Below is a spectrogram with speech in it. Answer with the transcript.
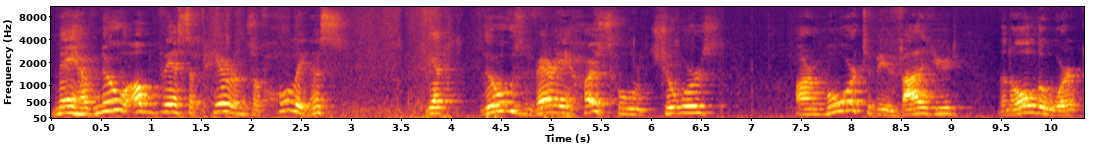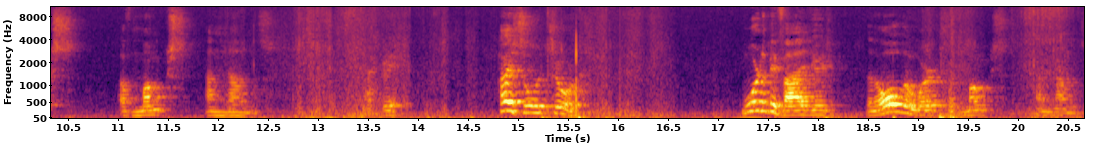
may have no obvious appearance of holiness, yet those very household chores are more to be valued than all the works of monks and nuns. That's great. Household chores. More to be valued than all the works of monks and nuns.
